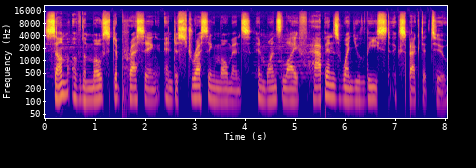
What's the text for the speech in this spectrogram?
Some of the most depressing and distressing moments in one's life happens when you least expect it to.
